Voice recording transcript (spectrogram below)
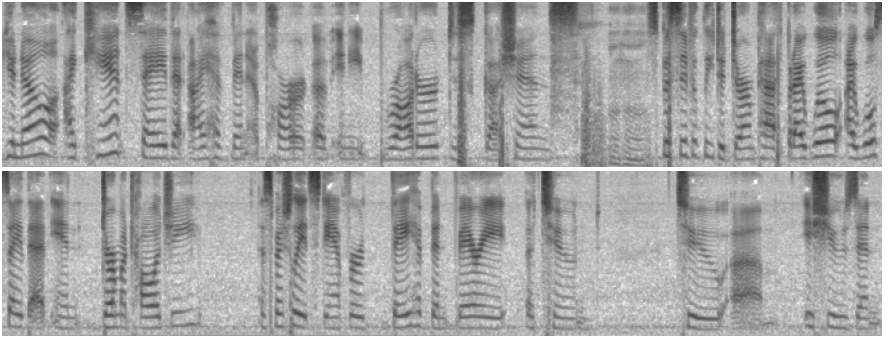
you know, I can't say that I have been a part of any broader discussions mm-hmm. specifically to DermPath, but I will I will say that in dermatology, especially at Stanford, they have been very attuned to um, issues and,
